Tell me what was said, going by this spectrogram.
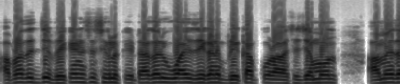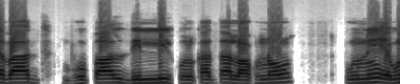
আপনাদের যে ভ্যাকেন্সি সেগুলো ক্যাটাগরি ওয়াইজ এখানে ব্রেকআপ করা আছে। যেমন আমেদাবাদ ভোপাল, দিল্লি, কলকাতা লখনৌ পুনে এবং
